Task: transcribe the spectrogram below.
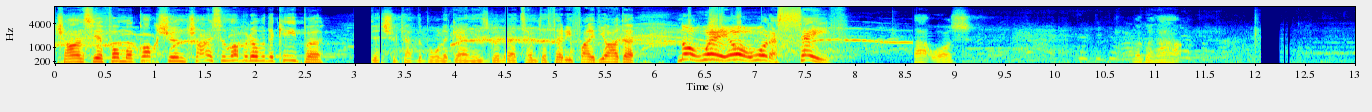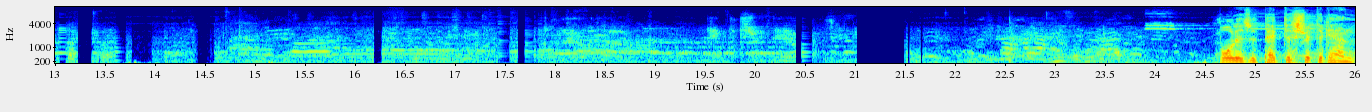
Chance here for Mokokchung. Tries to lob it over the keeper. This should have the ball again. He's going to attempt a 35-yarder. No way! Oh, what a save! That was. Look at that. Ball is with Phek District again.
